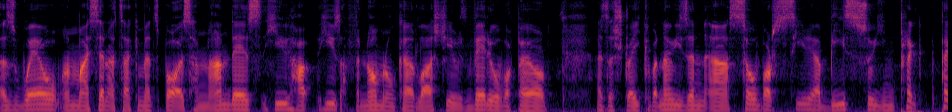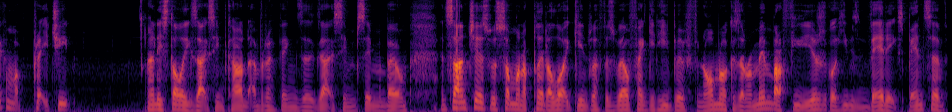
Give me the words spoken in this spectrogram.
as well on my centre attacking mid spot is Hernandez. He ha, he's a phenomenal card last year. He was very overpowered as a striker, but now he's in uh, Silver Serie B, so you can pick him up pretty cheap. And he's still the exact same card. Everything's the exact same same about him. And Sanchez was someone I played a lot of games with as well, thinking he'd be phenomenal. Because I remember a few years ago he was very expensive,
